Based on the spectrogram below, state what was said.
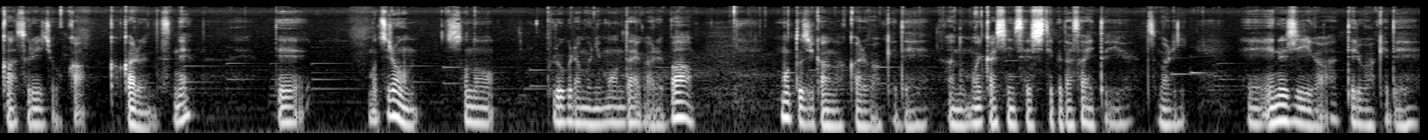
かそれ以上かかかるんですね。でもちろんそのプログラムに問題があればもっと時間がかかるわけであのもう一回申請してくださいというつまり、えー、NG が出るわけで、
